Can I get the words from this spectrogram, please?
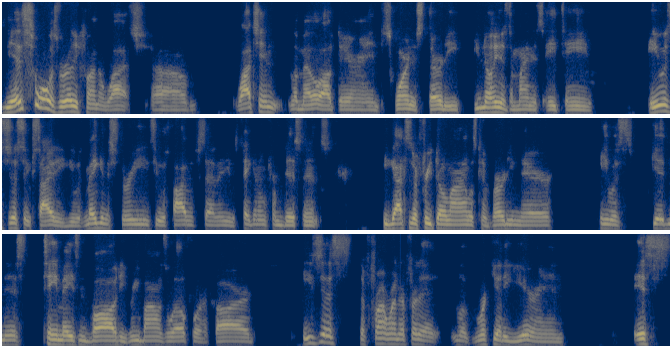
Yeah, this one was really fun to watch. Um, watching LaMelo out there and scoring his 30, even though he was a minus 18, he was just exciting. He was making his threes. He was 5 of 7. He was taking them from distance. He got to the free throw line, was converting there. He was getting his teammates involved. He rebounds well for a guard. He's just the front runner for the look, rookie of the year. And it's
